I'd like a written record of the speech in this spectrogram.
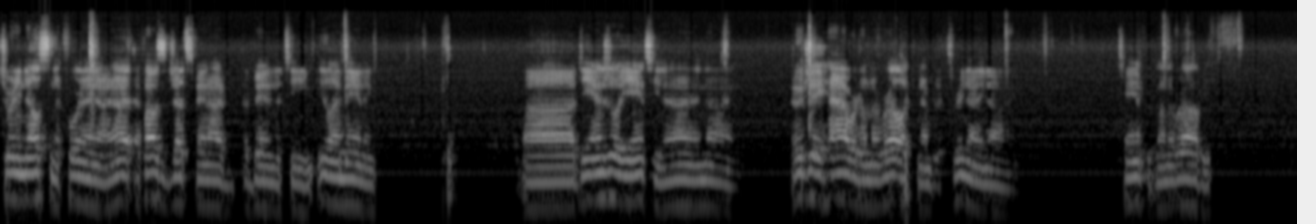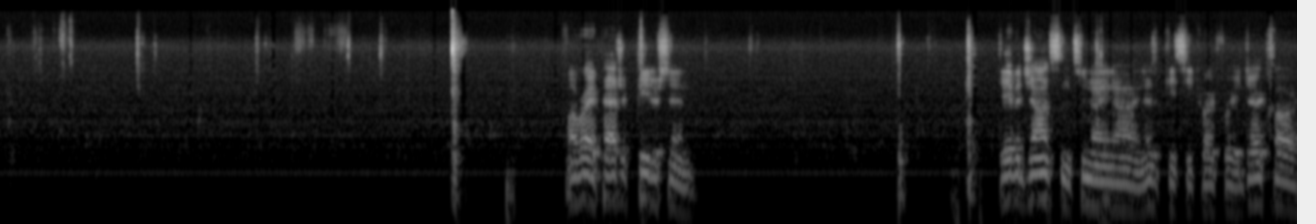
Jordy Nelson at 499. if I was a Jets fan, I'd abandon the team. Eli Manning. Uh, D'Angelo Yancey, 999. O.J. Howard on the relic, number 399. Tampa on the Robbie. All right, Patrick Peterson. David Johnson, 299. There's a PC card for you. Derek Carr.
